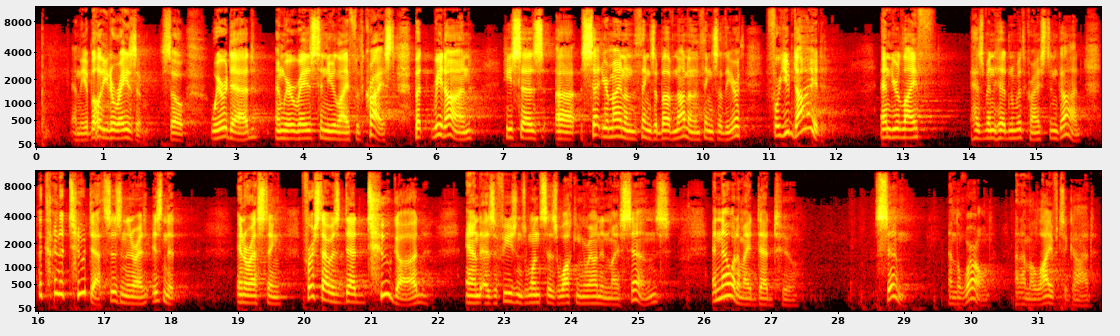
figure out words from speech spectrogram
and the ability to raise him. So we were dead and we were raised to new life with Christ. But read on he says, uh, Set your mind on the things above, not on the things of the earth, for you died, and your life has been hidden with Christ in God. A kind of two deaths, isn't it? Isn't it interesting? First, I was dead to God, and as Ephesians 1 says, walking around in my sins. And now what am I dead to? Sin and the world, and I'm alive to God.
